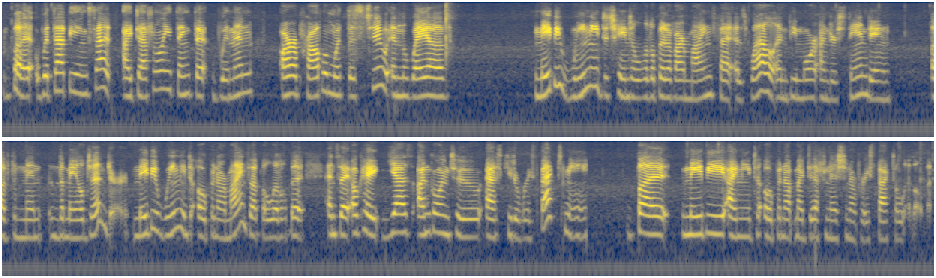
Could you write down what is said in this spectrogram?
But with that being said, I definitely think that women are a problem with this too, in the way of maybe we need to change a little bit of our mindset as well and be more understanding of the men the male gender. Maybe we need to open our minds up a little bit and say, okay, yes, I'm going to ask you to respect me, but maybe I need to open up my definition of respect a little bit.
